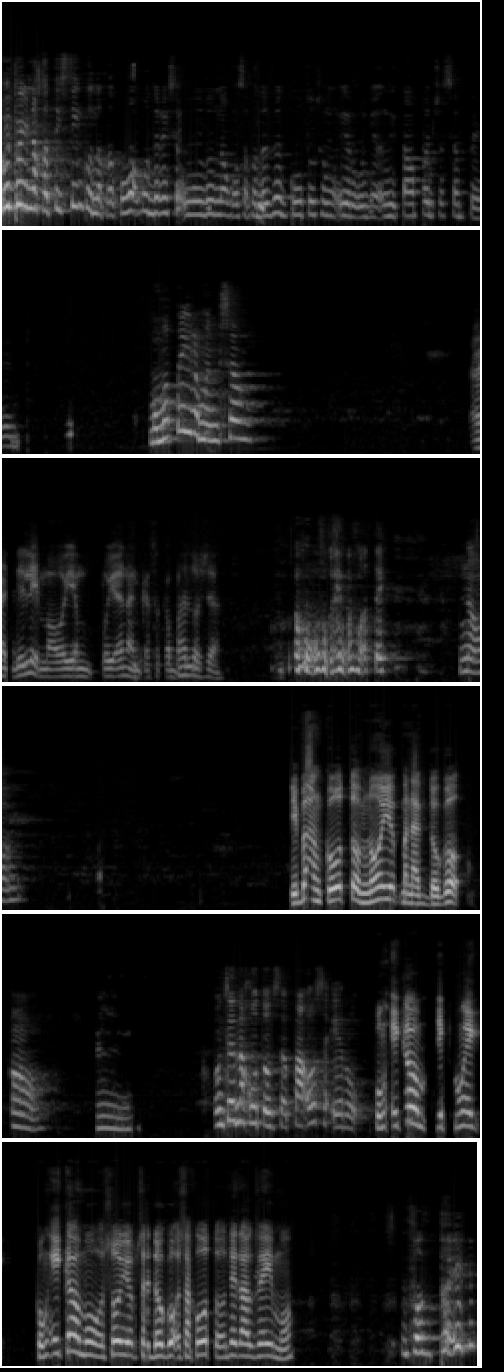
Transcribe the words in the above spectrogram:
uy pero nakatesting ko nakakuha ko diri sa ulo na ko sa kadagag kuto sa mong iro niya nitapad siya sa bed. Mamatay raman siya. Ah, dili, mao yung puyanan, kaso kabalo siya. Oo, okay namatay. No. di ba ang kutom noyop man nagdugo? Oh. Mm. Unsa na kuto sa pao sa iro? Kung ikaw ik- kung ik- kung ikaw mo suyop sa dugo sa kuto, unsay tawag sa imo? Vampire.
